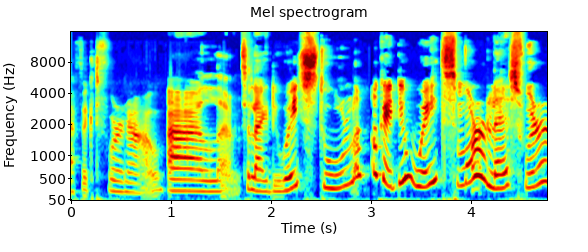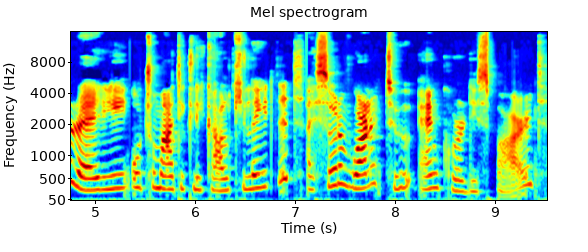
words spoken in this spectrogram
effect for now. I'll um, select the weights tool. Okay, the weights more or less were already automatically calculated. I sort of wanted to anchor this part.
